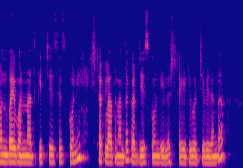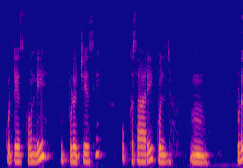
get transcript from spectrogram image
వన్ బై వన్ అతికిచ్చేసేసుకొని ఎక్స్ట్రా క్లాత్ని అంతా కట్ చేసుకోండి. ఇలా స్ట్రైట్గా వచ్చే విధంగా కుట్టేసుకోండి. ఇప్పుడు వచ్చేసి ఒక్కసారి కొల్ ఇప్పుడు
